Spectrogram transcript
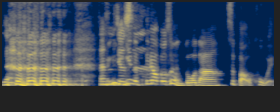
但是就是里面的资料都是很多的啊，是宝库哎。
